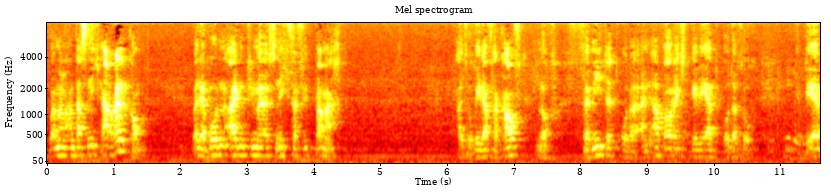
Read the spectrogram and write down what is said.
weil man an das nicht herankommt, weil der Bodeneigentümer es nicht verfügbar macht. Also weder verkauft noch vermietet oder ein Abbaurecht gewährt oder so. Der,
